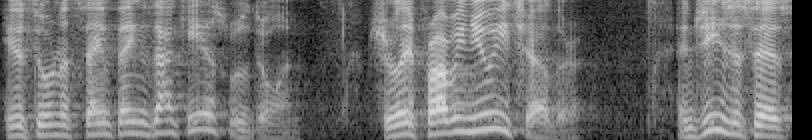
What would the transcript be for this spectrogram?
He was doing the same thing Zacchaeus was doing. I'm sure they probably knew each other. And Jesus says,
